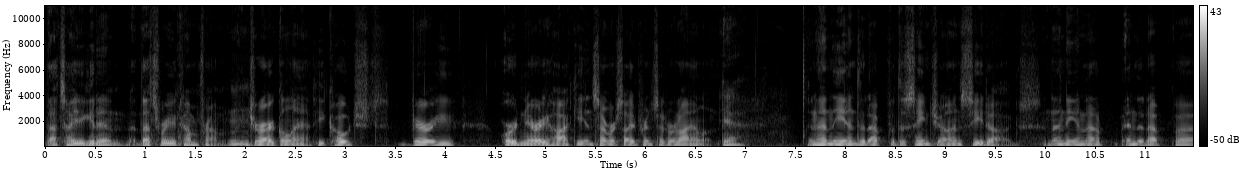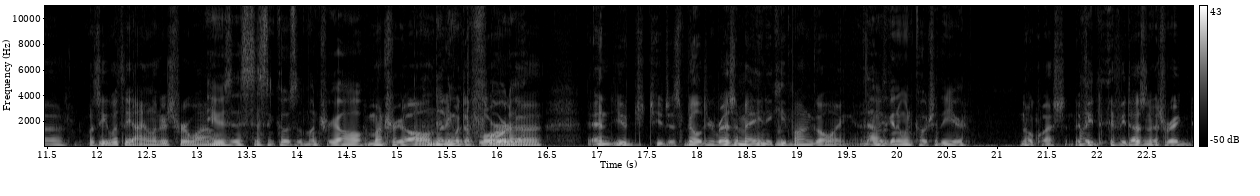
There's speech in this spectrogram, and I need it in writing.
that's how you get in. That's where you come from. Mm. Gerard Gallant, he coached very ordinary hockey in Summerside, Prince Edward Island. yeah, And then he ended up with the St. John Sea Dogs. And then he ended up, ended up uh, was he with the Islanders for a while? he was an assistant coach with Montreal. Montreal, and, then, he went, to Florida. And you you just build your resume and you keep Mhm. on going. Now he's going to win Coach of the Year. No question. If he if he doesn't, it's rigged.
